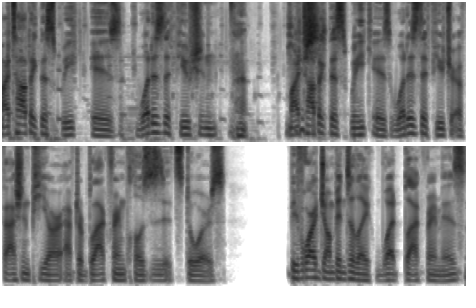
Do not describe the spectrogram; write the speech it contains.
My topic this week is what is the fusion? My topic this week is what is the future of fashion PR after Black Frame closes its doors? Before I jump into like what Black Frame is,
